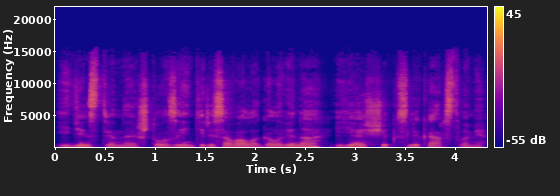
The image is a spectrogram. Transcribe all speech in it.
Единственное, что заинтересовало Головина – ящик с лекарствами.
